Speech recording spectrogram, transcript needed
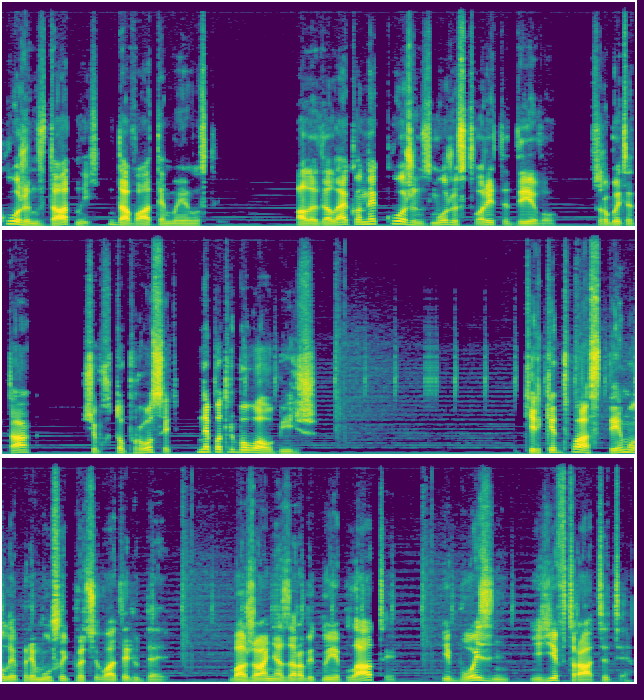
Кожен здатний давати милости. Але далеко не кожен зможе створити диво, зробити так, щоб хто просить, не потребував більше. Тільки два стимули примушують працювати людей бажання заробітної плати і боязнь її втратити.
